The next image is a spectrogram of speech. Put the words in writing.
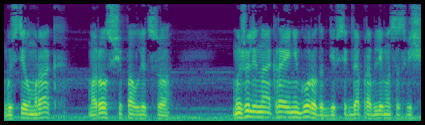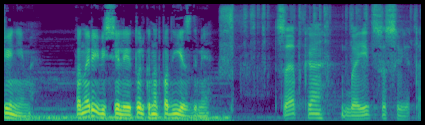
Густел мрак, мороз щипал лицо. Мы жили на окраине города, где всегда проблемы с освещением. Фонари висели только над подъездами. Цапка боится света.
